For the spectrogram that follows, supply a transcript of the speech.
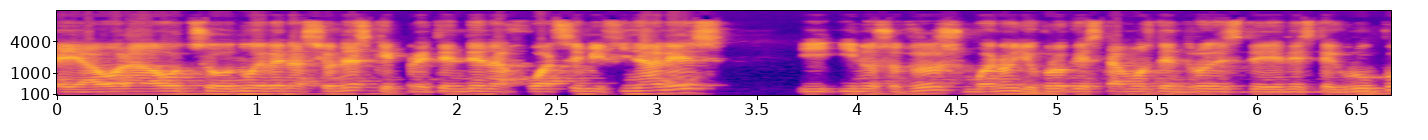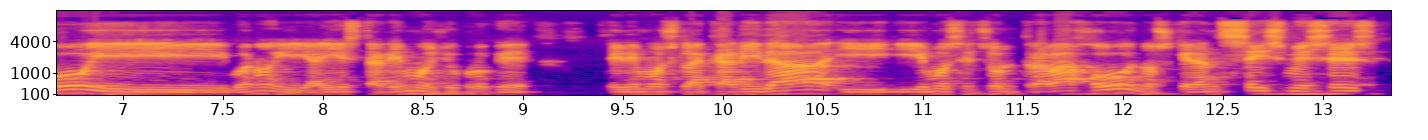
hay, ahora ocho o nueve naciones que pretenden a jugar semifinales y, nosotros, bueno, yo creo que estamos dentro de este, de este grupo y, bueno, y ahí estaremos. Yo creo que tenemos la calidad y, hemos hecho el trabajo. Nos quedan seis meses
